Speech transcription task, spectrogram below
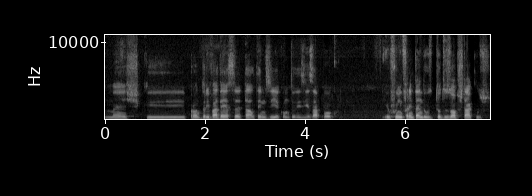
mas que, pronto, derivado dessa tal teimosia, como tu dizias há pouco, eu fui enfrentando todos os obstáculos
